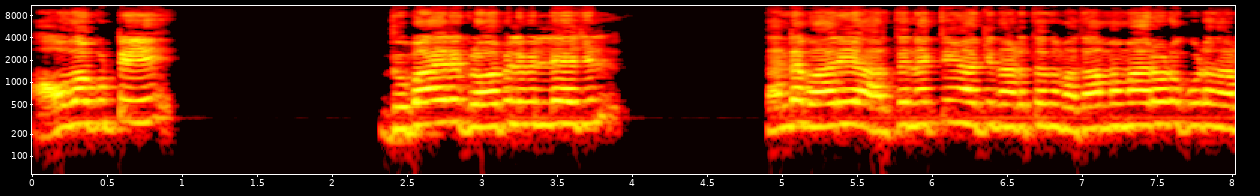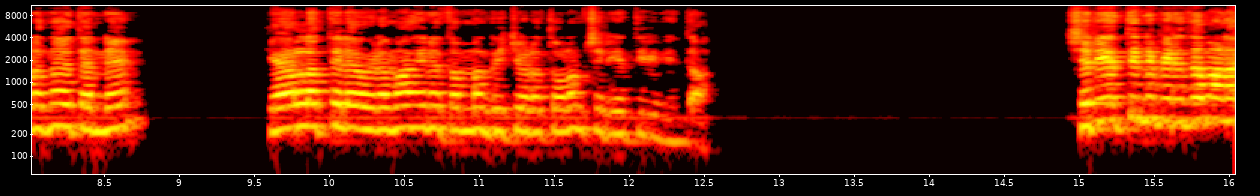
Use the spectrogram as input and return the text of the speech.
ഔതാക്കുട്ടി ദുബായിലെ ഗ്ലോബൽ വില്ലേജിൽ തന്റെ ഭാര്യയെ അർദ്ധനഗ്നയാക്കി നടത്തുന്ന മതാമ്മമാരോട് കൂടെ നടന്നത് തന്നെ കേരളത്തിലെ ഉലമാദിനെ സംബന്ധിച്ചിടത്തോളം ശരീരത്തിന് വിരുദ്ധ ശരീരത്തിന് വിരുദ്ധമാണ്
